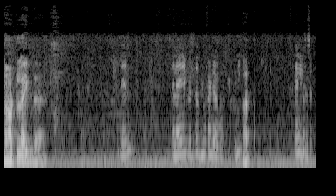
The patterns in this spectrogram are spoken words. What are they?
Not like that Then align it with the viewfinder watch. Ah. Thank you, sir.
